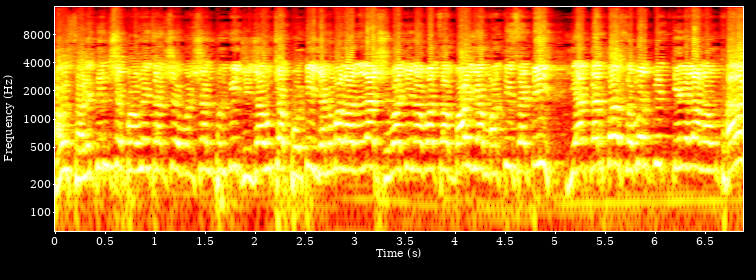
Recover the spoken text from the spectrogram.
अहो साडेतीनशे पावणे चारशे वर्षांपूर्वी जिजाऊच्या पोटी जन्माला आलेला शिवाजी नावाचा बाळ या मातीसाठी याकरता समर्पित केलेला नव्हता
